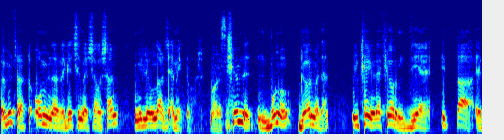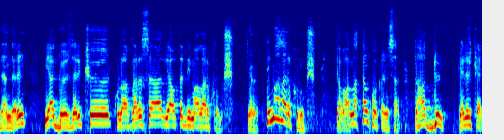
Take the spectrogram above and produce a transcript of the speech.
Öbür tarafta 10 bin lirayla geçinmeye çalışan milyonlarca emekli var. Maalesef. Şimdi bunu görmeden ülke yönetiyorum diye iddia edenlerin ya gözleri kör, kulakları sağır yahut da dimaları kurumuş. Evet. Dimaları kurumuş. Ya Allah'tan korkan insan. Daha dün gelirken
